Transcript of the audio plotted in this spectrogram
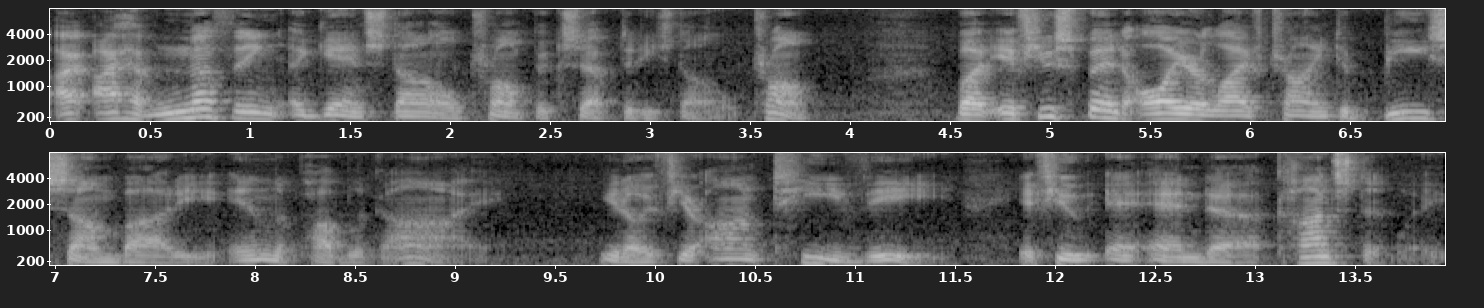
I, I have nothing against Donald Trump except that he's Donald Trump. But if you spend all your life trying to be somebody in the public eye, you know, if you're on TV, if you and uh, constantly,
